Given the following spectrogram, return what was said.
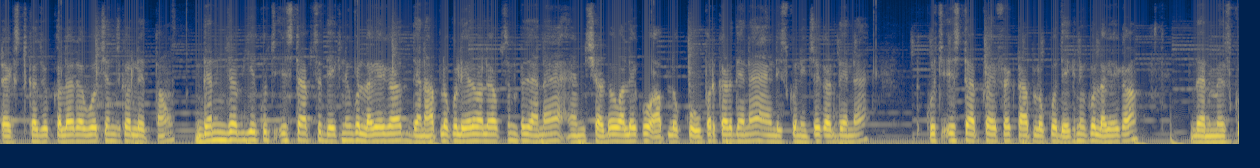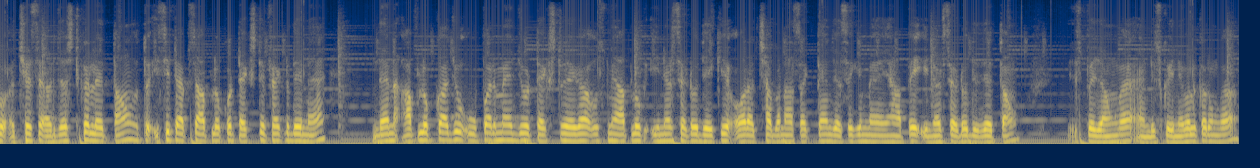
टेक्स्ट का जो कलर है वो चेंज कर लेता हूँ। देन जब ये कुछ इस टाइप से देखने को लगेगा देन आप लोग को लेयर वाले ऑप्शन पे जाना है एंड शेडो वाले को आप लोग को ऊपर कर देना है एंड इसको नीचे कर देना है। कुछ इस टाइप का इफ़ेक्ट आप लोग को देखने को लगेगा। देन मैं इसको अच्छे से एडजस्ट कर लेता हूँ। तो इसी टाइप से आप लोग को टेक्स्ट इफ़ेक्ट देना है। देन आप लोग का जो ऊपर में जो टेक्स्ट रहेगा, उसमें आप लोग इनर सेटो दे के और अच्छा बना सकते हैं। जैसे कि मैं यहाँ पे इनर सेटो दे देता हूँ। इस पर जाऊँगा एंड इसको इनेबल करूँगा।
